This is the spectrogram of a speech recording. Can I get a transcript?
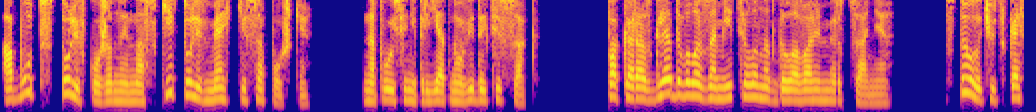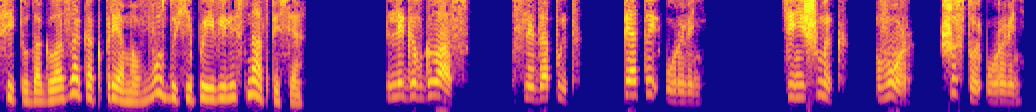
Обут то ли в кожаные носки, то ли в мягкие сапожки. На поясе неприятного вида тесак. Пока разглядывала, заметила над головами мерцание. Стоило чуть скосить туда глаза, как прямо в воздухе появились надписи. «Лига в глаз. Следопыт. Пятый уровень. Тенишмык. Вор. Шестой уровень».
